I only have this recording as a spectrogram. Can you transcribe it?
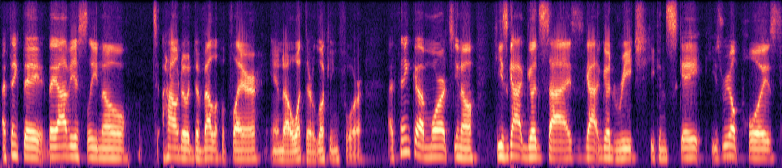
I think they they obviously know t- how to develop a player and uh, what they're looking for. I think uh, Moritz, you know, he's got good size, he's got good reach, he can skate, he's real poised.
